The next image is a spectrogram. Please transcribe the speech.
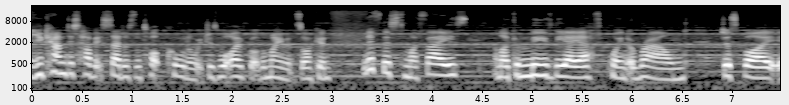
But you can just have it set as the top corner, which is what I've got at the moment. So I can lift this to my face and I can move the AF point around just by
